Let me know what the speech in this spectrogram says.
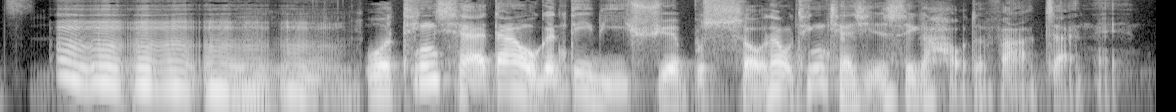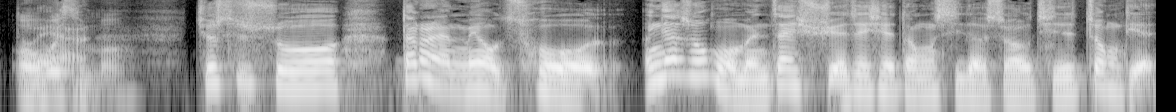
子。嗯嗯嗯嗯嗯嗯嗯，我听起来，当然我跟地理学不熟，但我听起来其实是一个好的发展诶。哦，为什么？就是说，当然没有错，应该说我们在学这些东西的时候，其实重点。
